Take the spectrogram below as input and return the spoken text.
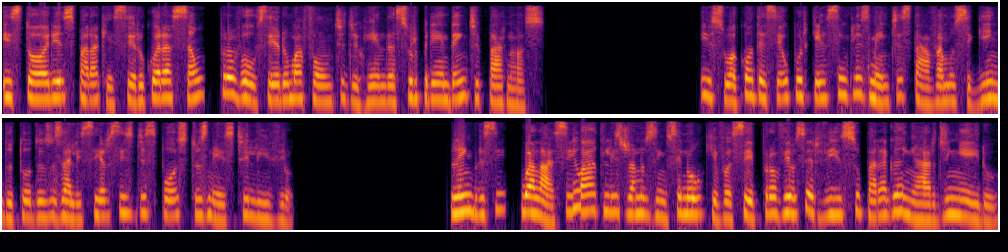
Histórias para aquecer o coração provou ser uma fonte de renda surpreendente para nós. Isso aconteceu porque simplesmente estávamos seguindo todos os alicerces dispostos neste livro. Lembre-se, Wallace Atlas já nos ensinou que você provê o serviço para ganhar dinheiro.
